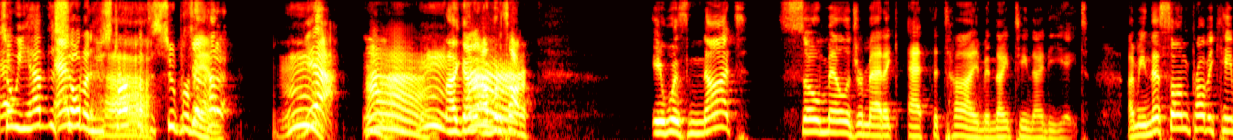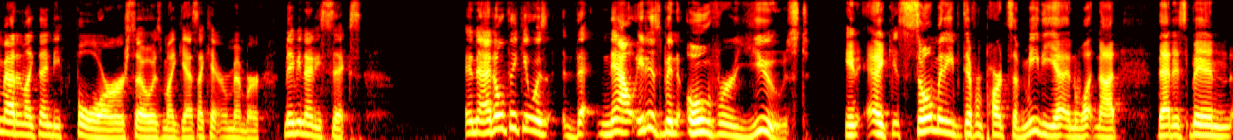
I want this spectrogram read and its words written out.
So we have the at- hold on. You start with the ah. how Superman, to- yeah. Mm. Mm. mm, I got. I'm gonna ah. talk. It was not so melodramatic at the time in 1998. I mean, this song probably came out in like 94 or so, is my guess. I can't remember. Maybe 96. And I don't think it was that. Now it has been overused in like so many different parts of media and whatnot that it's been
